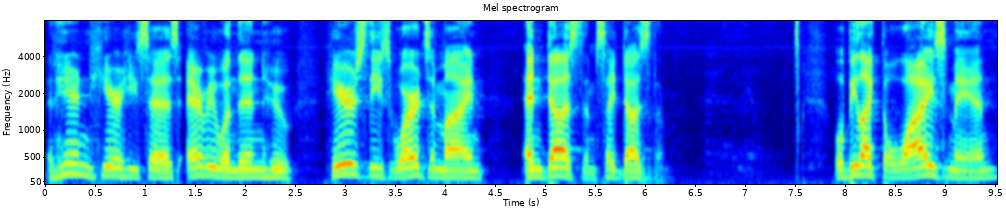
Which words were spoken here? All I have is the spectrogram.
And here and here he says, Everyone then who hears these words of mine and does them, say, does them, will be like the wise man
